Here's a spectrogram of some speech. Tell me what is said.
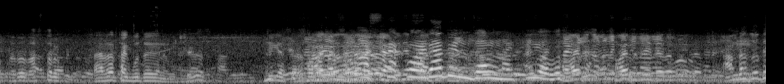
আপনারা রাস্তার উপরে যাবেন, থাকব তো ঠিক আছে? ঠিক আছে কয়টা দিন জল নাই? কি অবস্থা? আমরা যদি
